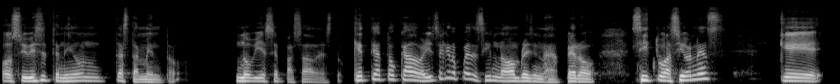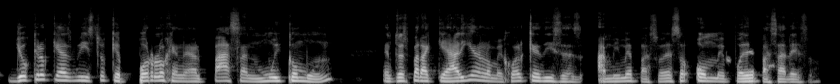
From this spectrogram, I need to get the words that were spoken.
o si hubiese tenido un testamento, no hubiese pasado esto. ¿Qué te ha tocado? Yo sé que no puedes decir nombres ni nada, pero situaciones que yo creo que has visto que por lo general pasan muy común. Entonces, para que alguien a lo mejor que dices, a mí me pasó eso o me puede pasar eso.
